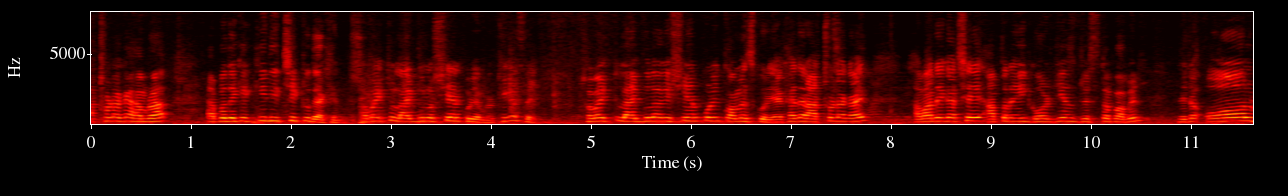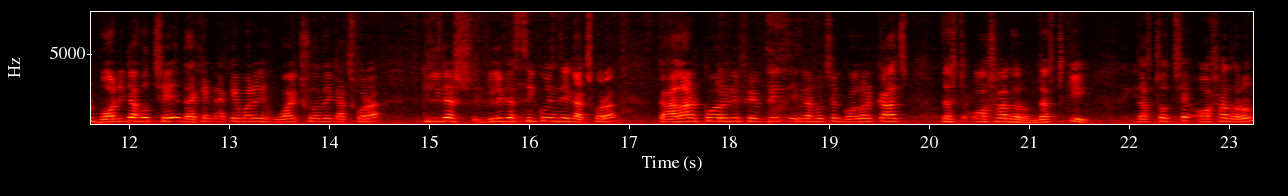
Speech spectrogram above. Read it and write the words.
আটশো টাকায় আমরা আপনাদেরকে কি দিচ্ছি একটু দেখেন। সবাই একটু লাইভগুলো শেয়ার করি আমরা, ঠিক আছে? সবাই একটু লাইভগুলো আগে শেয়ার করি কমেন্টস করি। এক হাজার আটশো টাকায় আমাদের কাছে আপনারা এই গর্জিয়াস ড্রেসটা পাবেন, যেটা অল বডিটা হচ্ছে, দেখেন একেবারে হোয়াইট সুতা দিয়ে কাজ করা গিলিটার গিলিটার সিকোয়েন্স দিয়ে কাজ করা কালার কোয়ালিটি ফেব্রিক এটা হচ্ছে গলার কাজ জাস্ট অসাধারণ জাস্ট কি? জাস্ট হচ্ছে অসাধারণ,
